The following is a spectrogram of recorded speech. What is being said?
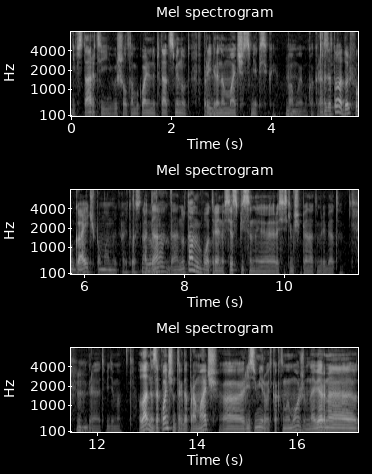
не в старте и вышел там буквально на 15 минут в проигранном матче с Мексикой, mm-hmm. по-моему, как раз. Зато Адольфо Гайч, по-моему, играет в основе. Да, да. Ну там вот реально все списанные российским чемпионатом ребята mm-hmm. играют, видимо. Ладно, закончим тогда про матч. Э, резюмировать как-то мы можем. Наверное,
